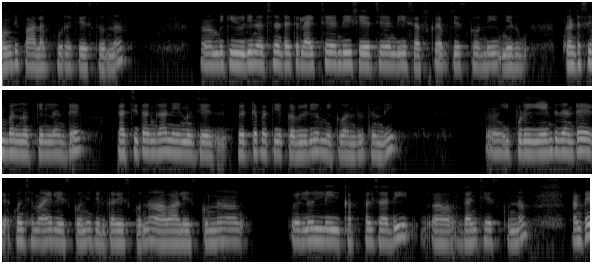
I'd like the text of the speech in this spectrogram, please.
ఓన్లీ పాలకూర చేస్తున్నా. మీకు ఈ వీడియో నచ్చినట్టయితే లైక్ చేయండి షేర్ చేయండి సబ్స్క్రైబ్ చేసుకోండి. మీరు గంట సింబల్ నొక్కిందంటే ఖచ్చితంగా నేను చే పెట్టే ప్రతి ఒక్క వీడియో మీకు అందుతుంది. ఇప్పుడు ఏంటిదంటే కొంచెం ఆయిల్ వేసుకొని జీలకర్ర వేసుకున్న ఆవాలు వేసుకున్న వెల్లుల్లి కంపల్సరీ దంచేసుకున్నాం. అంటే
